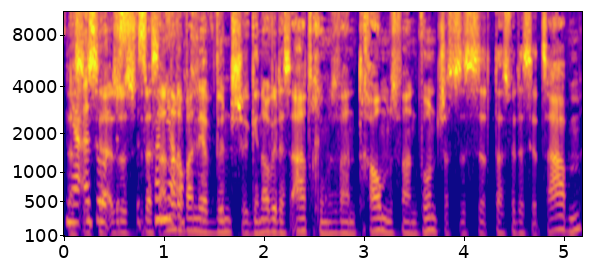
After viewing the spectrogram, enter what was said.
Das Ja, ist also ja, also es- es das ja andere auch- waren ja Wünsche, genau wie das Atrium. Es war ein Traum, es war ein Wunsch, dass, das, dass wir das jetzt haben.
